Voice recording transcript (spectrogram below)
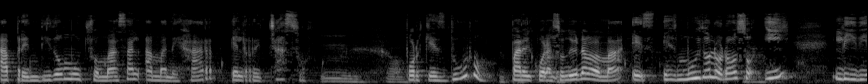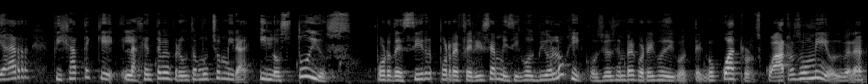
aprendido mucho más a, manejar el rechazo, mm, porque es duro para el corazón de una mamá, es, es muy doloroso y lidiar, fíjate que la gente me pregunta mucho, mira, ¿y los tuyos? por decir, por referirse a mis hijos biológicos. Yo siempre corrijo, digo, tengo cuatro, los cuatro son míos, ¿verdad?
